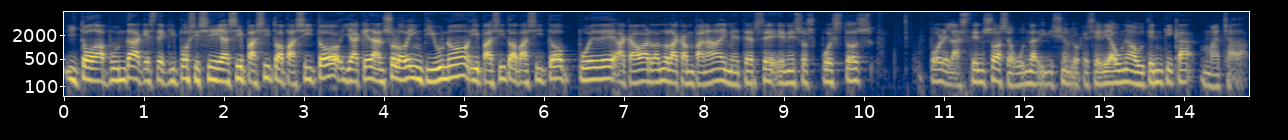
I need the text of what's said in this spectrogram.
Y todo apunta a que este equipo, si sigue así pasito a pasito, ya quedan solo 21 y pasito a pasito puede acabar dando la campanada y meterse en esos puestos por el ascenso a segunda división, lo que sería una auténtica machada.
